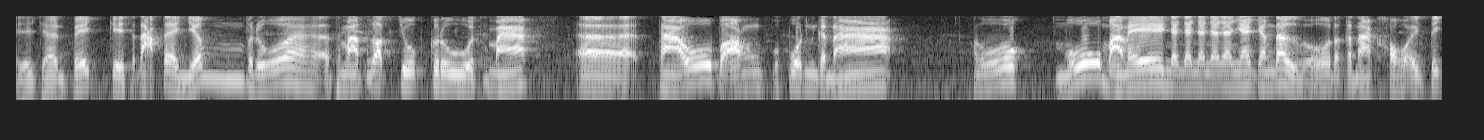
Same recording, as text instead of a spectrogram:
និយាយច្រើនពេកគេស្ដាប់តែញឹមព្រោះអាត្មាធ្លាប់ជួបគ្រូអាត្មាអឺថាអូព្រះអង្គប្រពន្ធកណាអូ មូម៉ាណេញ៉ាញ៉ាញ៉ាញ៉ាញ៉ាញ៉ាចឹងទៅអូតកណាខុសអីតិច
